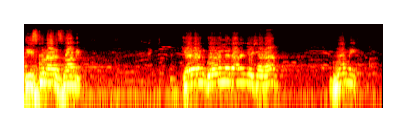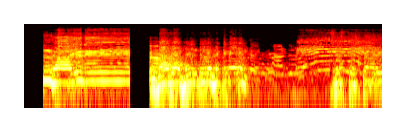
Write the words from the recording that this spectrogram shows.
తీసుకున్నాడు స్వామి. కేవలం గోవుల్ని దానం చేశారా భూమి. బాబా భయంకర భక్తి మేడం. సృష్టిష్టారే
